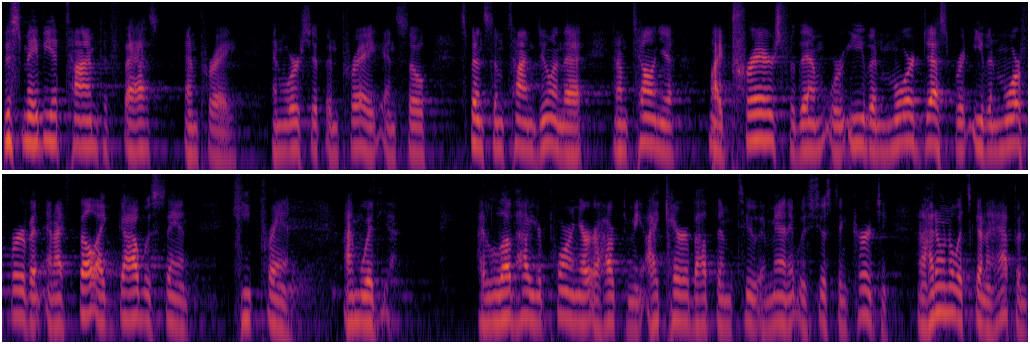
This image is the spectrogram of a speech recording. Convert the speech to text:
this may be a time to fast and pray and worship and pray. And so spend some time doing that. And I'm telling you, my prayers for them were even more desperate, even more fervent. And I felt like God was saying, Keep praying. I'm with you. I love how you're pouring out your heart to me. I care about them too. And man, it was just encouraging. And I don't know what's going to happen,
